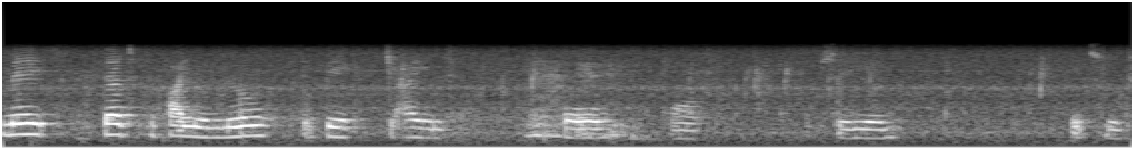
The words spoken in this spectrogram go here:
make that the final no, the big giant hole of obsidian. It looks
